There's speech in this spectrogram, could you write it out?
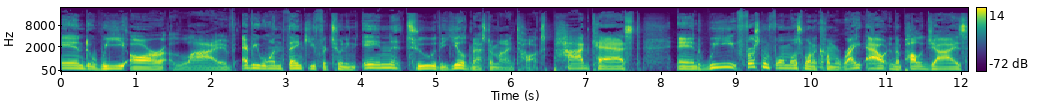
And we are live. Everyone, thank you for tuning in to the Yield Mastermind Talks podcast. And we, first and foremost, want to come right out and apologize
